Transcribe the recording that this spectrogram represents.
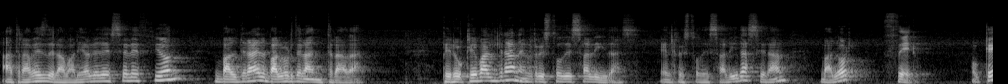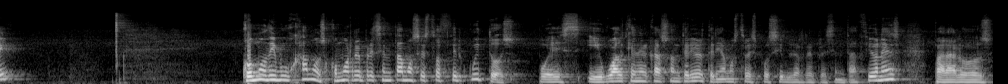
a través de la variable de selección valdrá el valor de la entrada. ¿Pero qué valdrán el resto de salidas? El resto de salidas serán valor 0. ¿Ok? ¿Cómo dibujamos? ¿Cómo representamos estos circuitos? Pues igual que en el caso anterior teníamos tres posibles representaciones, para los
